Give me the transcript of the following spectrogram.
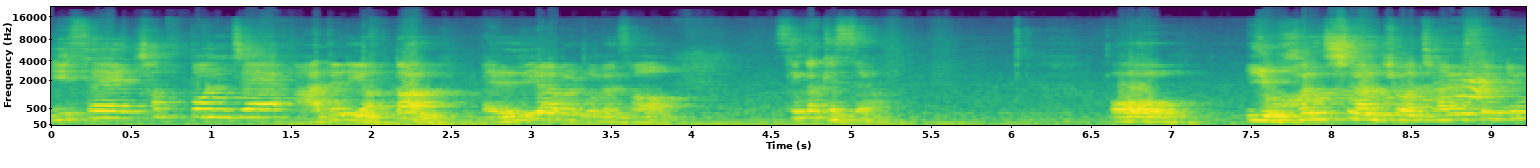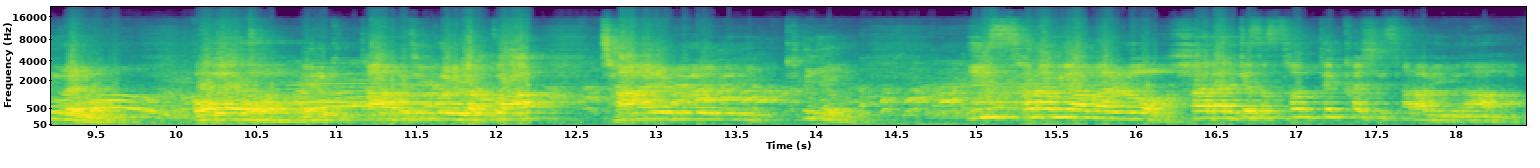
이세 첫 번째 아들이었던 엘리압을 보면서 생각했어요. 오, 이 훤칠한 키와 잘생긴 외모. 오, 이렇게 다부진 골격과 잘 보이는 이 근육. 이 사람이야말로 하나님께서 선택하신 사람이구나.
